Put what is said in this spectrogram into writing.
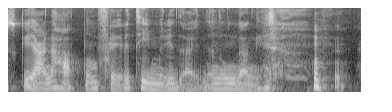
skulle gjerne hatt noen flere timer i døgnet noen ganger.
